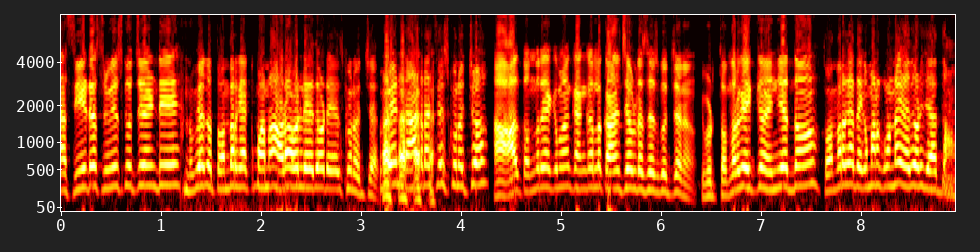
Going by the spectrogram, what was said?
నా సీటర్స్ నువ్వు వేసుకొచ్చావేంటి? నువ్వే తొందరగా ఎక్కమన్నా అడవులు ఏదో వేసుకుని వచ్చా. నువ్వేం నా డ్రెస్ వేసుకుని వచ్చావు? ఆ, వాళ్ళు తొందరగా ఎక్కమని కంగారులో కానిస్టేబుల్ డ్రెస్ వేసుకొచ్చాను. ఇప్పుడు తొందరగా ఎక్కాం ఏం చేద్దాం? తొందరగా దిగమనకుండా ఏదో చేద్దాం.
